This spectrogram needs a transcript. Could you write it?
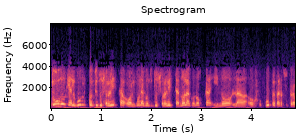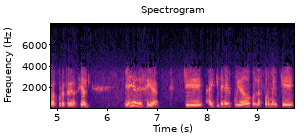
dudo que algún constitucionalista o alguna constitucionalista no la conozca y no la ocupe para su trabajo referencial. Y ella decía que hay que tener cuidado con la forma en que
